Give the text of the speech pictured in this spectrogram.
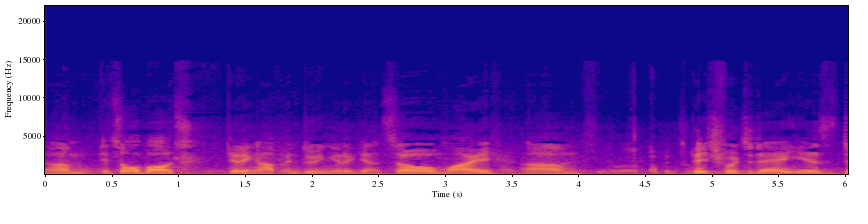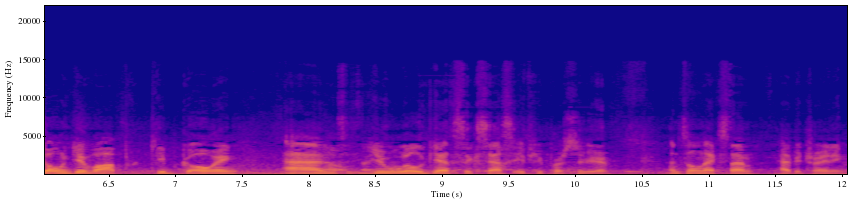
um, it's all about getting up and doing it again. So my um, pitch for today is don't give up, keep going, and you will get success if you persevere. Until next time, happy trading.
